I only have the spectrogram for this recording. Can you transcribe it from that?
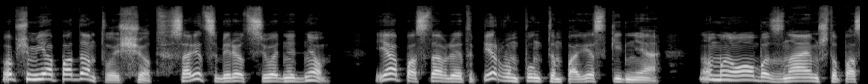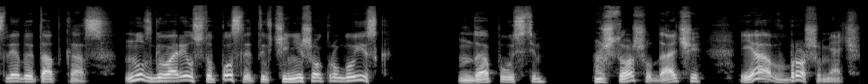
«В общем, я подам твой счет. Совет соберется сегодня днем. Я поставлю это первым пунктом повестки дня, но мы оба знаем, что последует отказ. Ну, сговорил, что после ты вчинишь округу иск». «Допустим». «Что ж, удачи. Я вброшу мяч».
